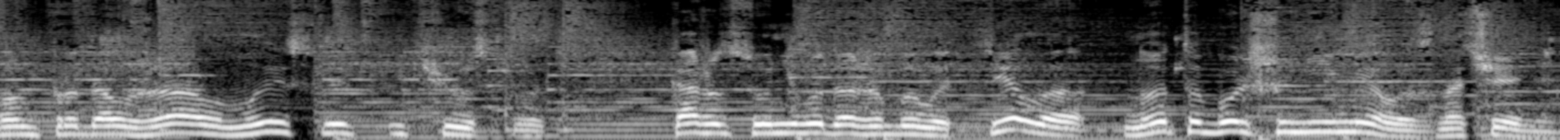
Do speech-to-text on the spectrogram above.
он продолжал мыслить и чувствовать. Кажется, у него даже было тело, но это больше не имело значения.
